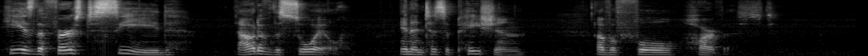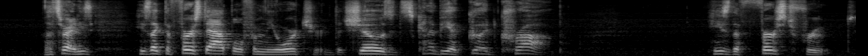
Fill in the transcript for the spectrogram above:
He is the first seed out of the soil in anticipation of a full harvest. That's right, he's, he's like the first apple from the orchard that shows it's going to be a good crop. He's the first fruit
